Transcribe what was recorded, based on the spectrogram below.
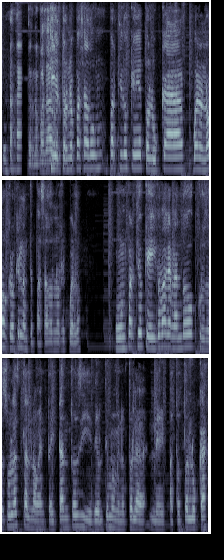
el torneo pasado. Sí, el torneo pasado, un partido que Toluca, bueno, no, creo que el antepasado, no recuerdo. Un partido que iba ganando Cruz Azul hasta el noventa y tantos y de último minuto le, le pató Toluca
